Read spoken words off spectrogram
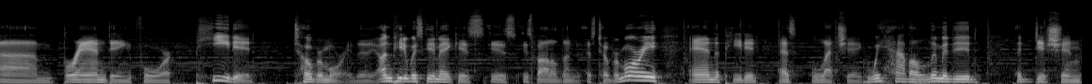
um, branding for peated Tobermory. The unpeated whiskey they make is, is, is bottled as Tobermory and the peated as Ledaig. We have a limited edition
